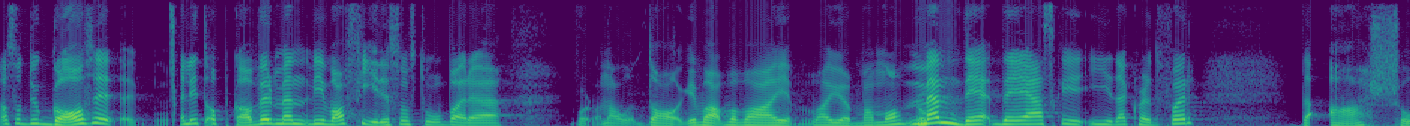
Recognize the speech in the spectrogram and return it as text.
altså, du ga oss litt oppgaver, men vi var fire som sto bare Hvordan alle dager? Hva, hva, hva, gjør man nå? Men det, det jeg skal gi deg cred for, det er så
